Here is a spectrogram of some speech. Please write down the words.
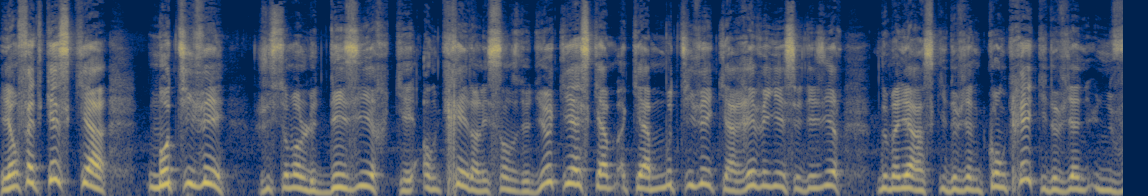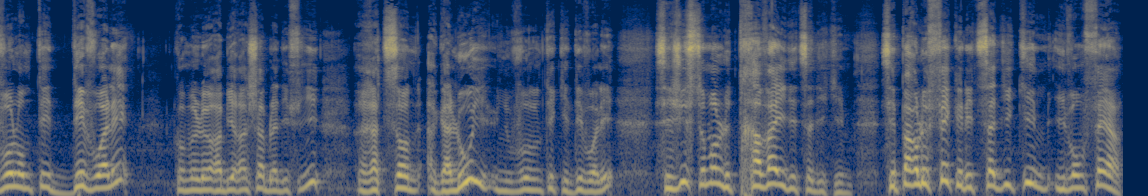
Et en fait, qu'est-ce qui a motivé justement le désir qui est ancré dans l'essence de Dieu Qui est-ce qui a, qui a motivé, qui a réveillé ce désir de manière à ce qu'il devienne concret, qu'il devienne une volonté dévoilée comme le Rabbi Rachab l'a défini, Ratson Agaloui, une volonté qui est dévoilée, c'est justement le travail des tzadikim. C'est par le fait que les tzadikim, ils vont faire,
